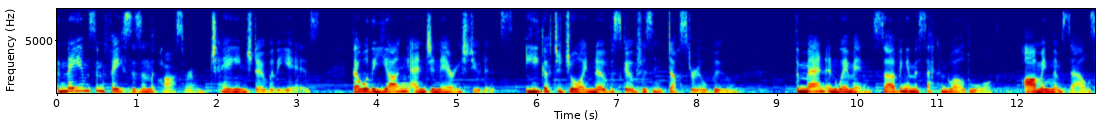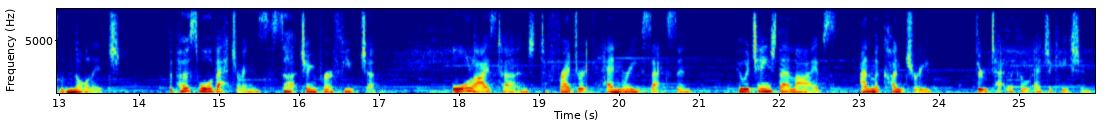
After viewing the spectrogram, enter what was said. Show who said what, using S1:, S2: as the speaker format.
S1: The names and faces in the classroom changed over the years. There were the young engineering students, eager to join Nova Scotia's industrial boom. The men and women serving in the Second World War, arming themselves with knowledge. The post-war veterans searching for a future. All eyes turned to Frederick Henry Sexton, who had changed their lives and the country through technical education.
